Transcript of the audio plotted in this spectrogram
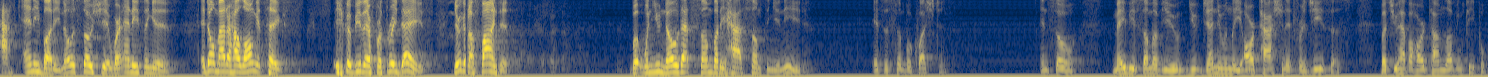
ask anybody. No associate where anything is. It don't matter how long it takes. You could be there for three days. You're gonna find it. But when you know that somebody has something you need it's a simple question. And so Maybe some of you, you genuinely are passionate for Jesus, but you have a hard time loving people.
